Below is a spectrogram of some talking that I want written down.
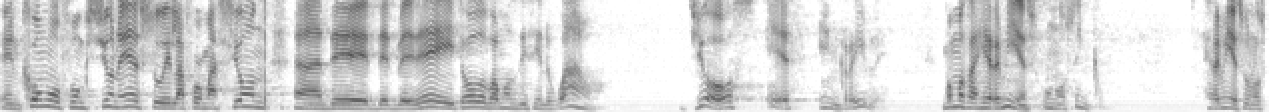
en cómo funciona eso y la formación ah, de- del bebé y todo, vamos diciendo, wow, Dios es increíble. Vamos a Jeremías 1.5. Jeremías 1.5.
